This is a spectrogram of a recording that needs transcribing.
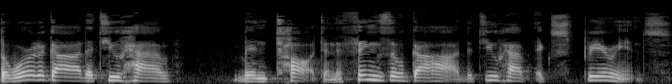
the Word of God that you have been taught and the things of God that you have experienced.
